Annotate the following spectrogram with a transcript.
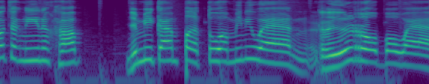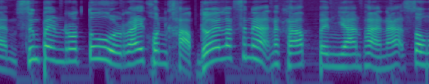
อกจากนี้นะครับยังมีการเปิดตัวมินิแวนหรือโรโบแวนซึ่งเป็นรถตู้ไร้คนขับ โดยลักษณะนะครับ เป็นยานพาหนะทรง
